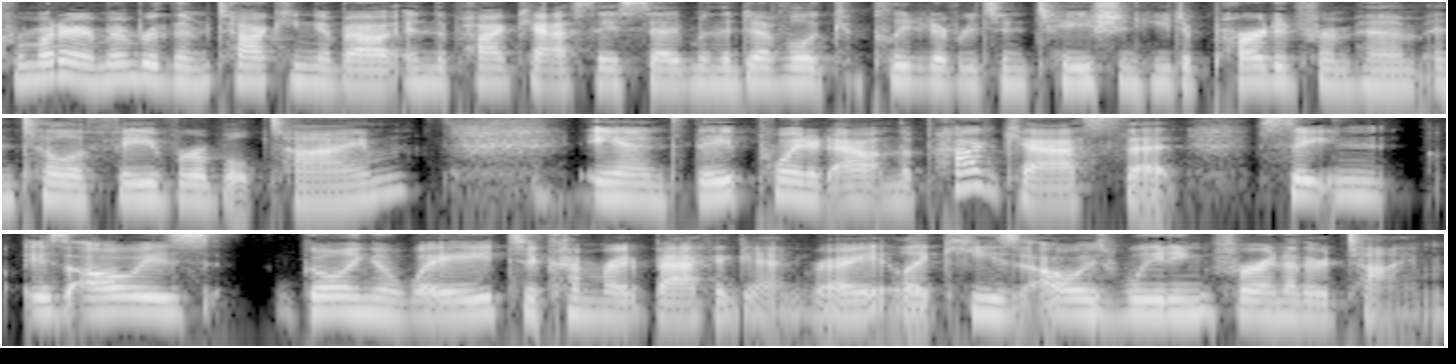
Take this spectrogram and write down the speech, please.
from what I remember them talking about in the podcast, they said when the devil had completed every temptation, he departed from him until a favorable time. And they pointed out in the podcast that Satan is always going away to come right back again, right? Like he's always waiting for another time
